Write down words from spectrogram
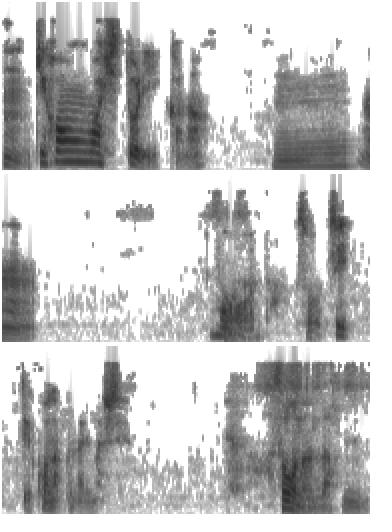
うん。基本は一人かな。うん。うん。そう。そう、ついてこなくなりましたよ。そうなんだ。うん。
